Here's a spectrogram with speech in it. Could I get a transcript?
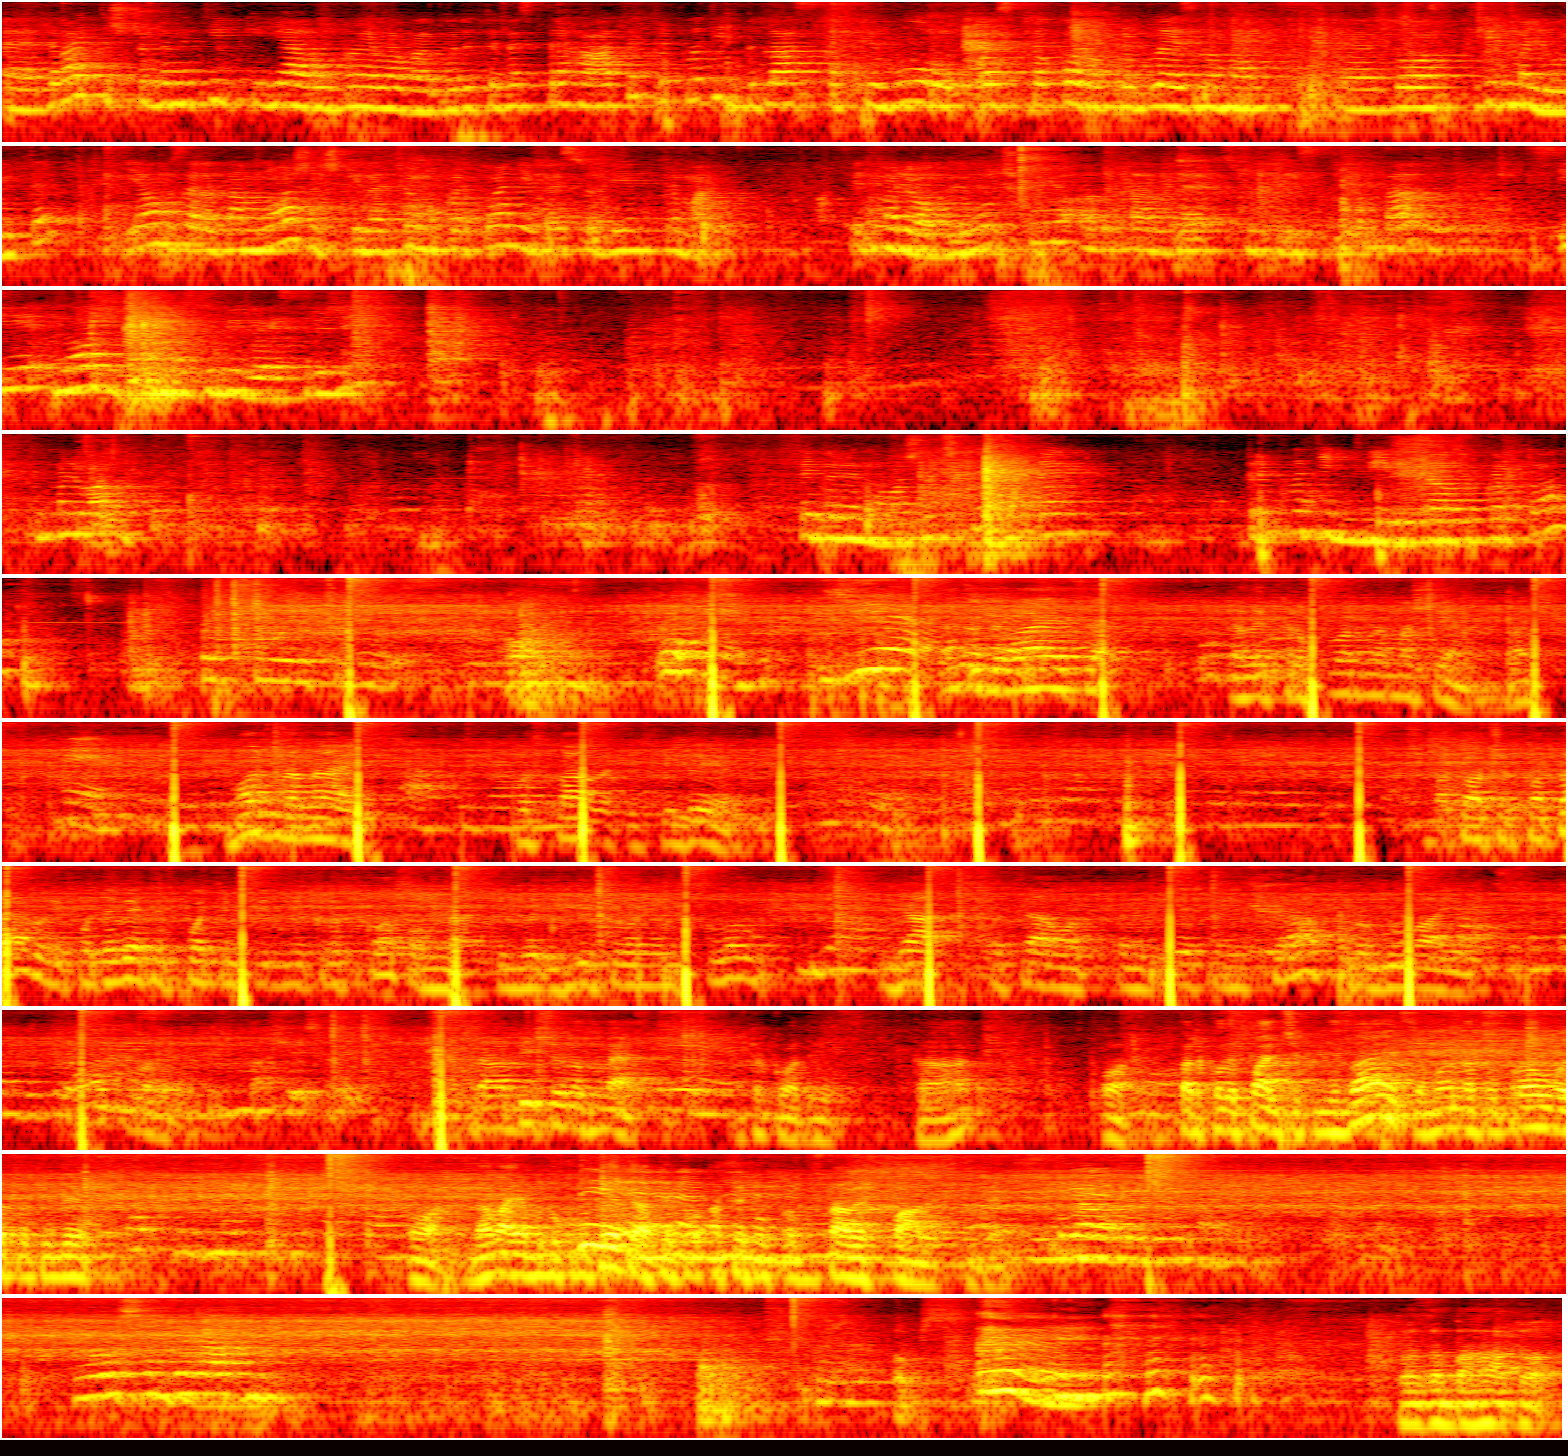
Е, Давайте, щоб не тільки я робила, ви будете вистригати. Прикладіть, будь ласка, фігуру ось такого приблизного е, до відмалюйте. Я вам зараз дам ножички на цьому картоні, ви собі тримайте. Відмальовую ручкою, але там, де сухий стіл? І ножичками собі вистрижіть. Відмалювали. Ти бери ножички, а ти прикладіть дві відразу картонки. О, Є! Це називається електрофорна машина. так? Можна навіть поставити сюди шматочок паперу і подивитись потім під мікроскопом на збільшуваним склом, як оця от електрична іскра пробиває отвори. Треба більше розвести. Отако дивіться. Так. О, тепер, коли пальчик влізається, можна спробувати туди. О, давай я буду крутити, а ти, а ти поставиш палець туди. Опс. То забагато.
